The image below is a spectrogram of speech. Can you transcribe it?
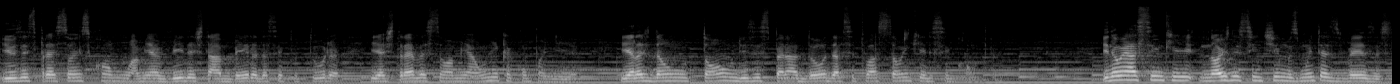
e usam expressões como a minha vida está à beira da sepultura e as trevas são a minha única companhia. E elas dão o tom desesperador da situação em que ele se encontra. E não é assim que nós nos sentimos muitas vezes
